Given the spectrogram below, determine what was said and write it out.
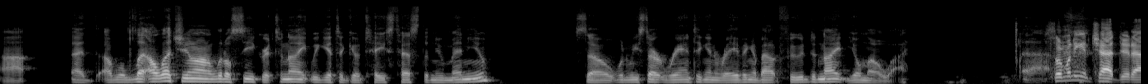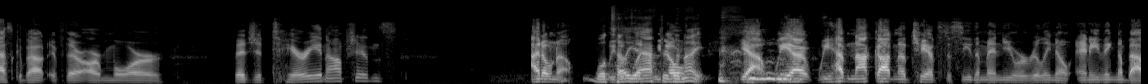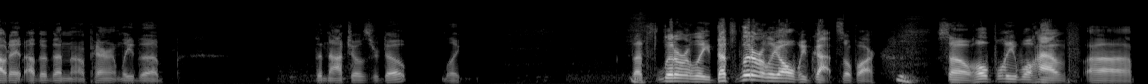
Uh, I, I will let I'll let you in on a little secret tonight. We get to go taste test the new menu. So when we start ranting and raving about food tonight, you'll know why. Uh, somebody in chat did ask about if there are more vegetarian options. I don't know. We'll we tell you like, after the night. yeah we have we have not gotten a chance to see the menu or really know anything about it other than apparently the the nachos are dope. Like that's literally that's literally all we've got so far. So hopefully we'll have uh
